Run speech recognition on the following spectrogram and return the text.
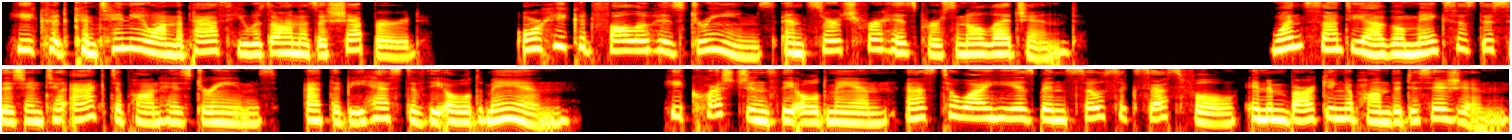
He could continue on the path he was on as a shepherd, or he could follow his dreams and search for his personal legend. Once Santiago makes his decision to act upon his dreams at the behest of the old man, he questions the old man as to why he has been so successful in embarking upon the decision.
